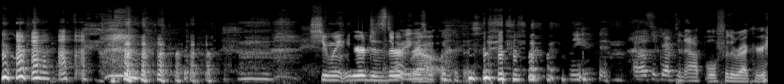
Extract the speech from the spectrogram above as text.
she went your dessert Oh, route. were quick with I also grabbed an apple for the record.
